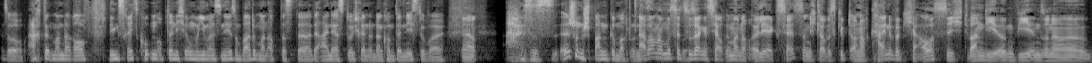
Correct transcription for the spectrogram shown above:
So achtet man darauf, links, rechts gucken, ob da nicht irgendwo jemand ist näher ist und wartet man ab, dass der, der eine erst durchrennt und dann kommt der nächste, weil Ja. Ah, es ist, ist schon spannend gemacht. Und Aber man muss dazu sagen, es ist ja auch immer noch Early Access und ich glaube, es gibt auch noch keine wirkliche Aussicht, wann die irgendwie in so eine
